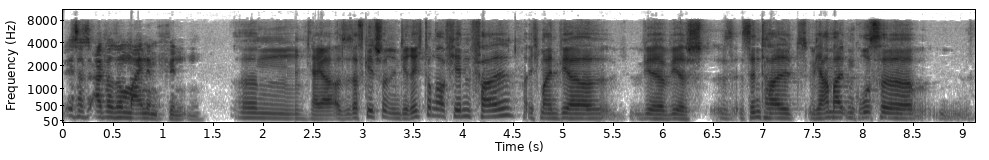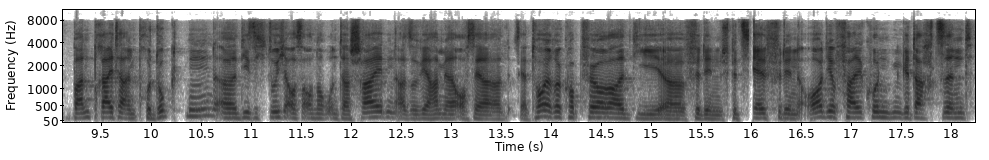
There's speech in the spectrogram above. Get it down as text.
ist das einfach so mein Empfinden? Ähm, naja, also das geht schon in die Richtung auf jeden Fall. Ich meine, wir, wir, wir sind halt, wir haben halt eine große Bandbreite an Produkten, äh, die sich durchaus auch noch unterscheiden. Also wir haben ja auch sehr, sehr teure Kopfhörer, die äh, für den, speziell für den Audiophile-Kunden gedacht sind.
